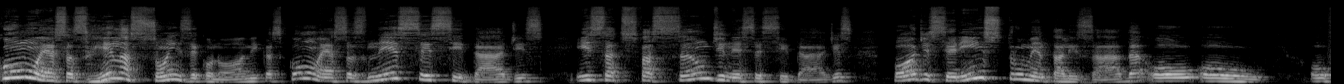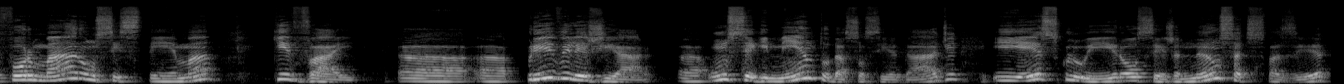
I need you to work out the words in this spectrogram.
como essas relações econômicas, como essas necessidades e satisfação de necessidades pode ser instrumentalizada ou, ou, ou formar um sistema que vai uh, uh, privilegiar uh, um segmento da sociedade e excluir, ou seja, não satisfazer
